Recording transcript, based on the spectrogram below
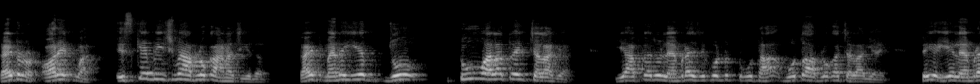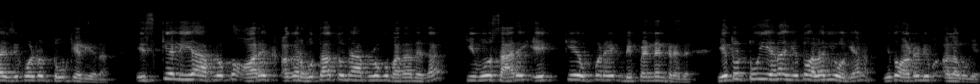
राइट और नॉट और एक बार इसके बीच में आप लोग का आना चाहिए था। राइट मैंने ये जो टू वाला तो एक चला गया। ये आपका जो lambda is equal to two था, वो तो आप लोग का चला गया। ठीक है, ये lambda is equal to two के लिए था। इसके लिए आप लोग को और एक अगर होता तो मैं आप लोग को बता देता कि वो सारे एक के ऊपर एक डिपेंडेंट रहते। ये तो टू ही है ना ये तो अलग ही हो गया ना ये तो ऑलरेडी अलग हो गया।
